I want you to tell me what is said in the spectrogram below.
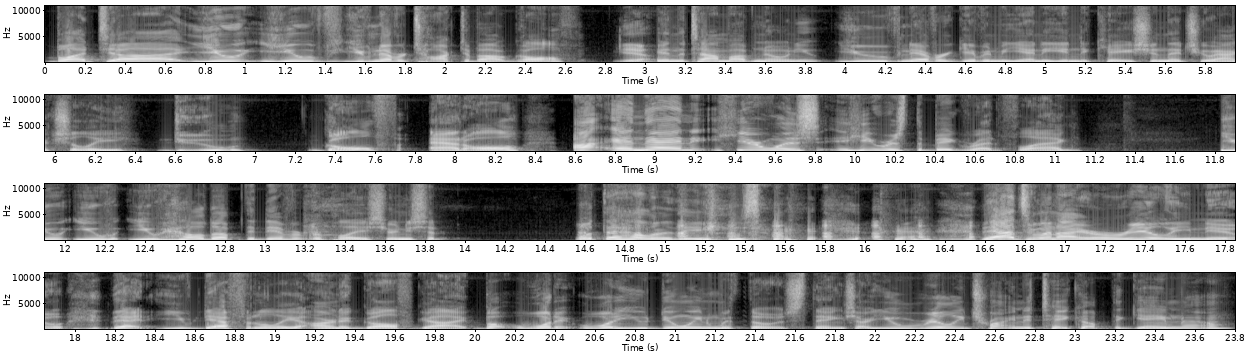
but uh, you you've you've never talked about golf. Yeah. In the time I've known you, you've never given me any indication that you actually do golf at all. Uh, and then here was here was the big red flag. You you you held up the divot replacer and you said, what the hell are these? That's when I really knew that you definitely aren't a golf guy. But what what are you doing with those things? Are you really trying to take up the game now?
